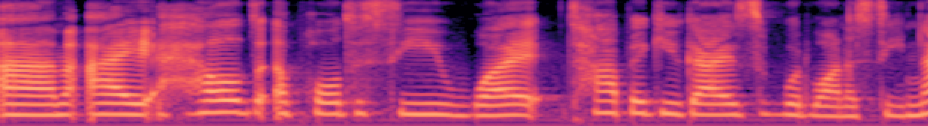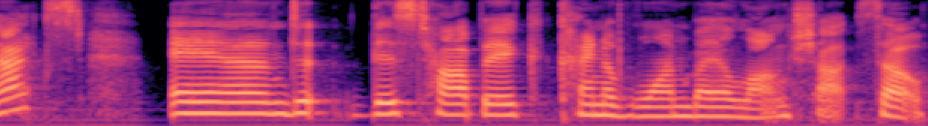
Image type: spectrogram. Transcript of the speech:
Um, I held a poll to see what topic you guys would want to see next, and this topic kind of won by a long shot. So,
